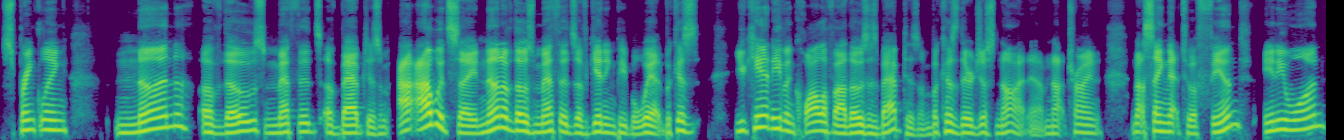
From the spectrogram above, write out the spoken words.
sprinkling, none of those methods of baptism, I, I, would say none of those methods of getting people wet because you can't even qualify those as baptism because they're just not. And I'm not trying, I'm not saying that to offend anyone.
